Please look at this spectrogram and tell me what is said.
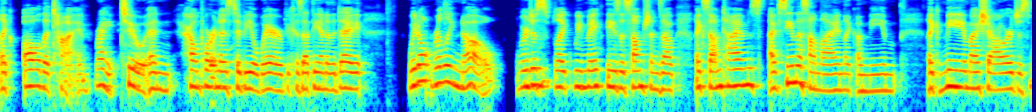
like all the time Right. too and how important it is to be aware because at the end of the day we don't really know. We're mm-hmm. just like we make these assumptions up like sometimes i've seen this online like a meme like me in my shower just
